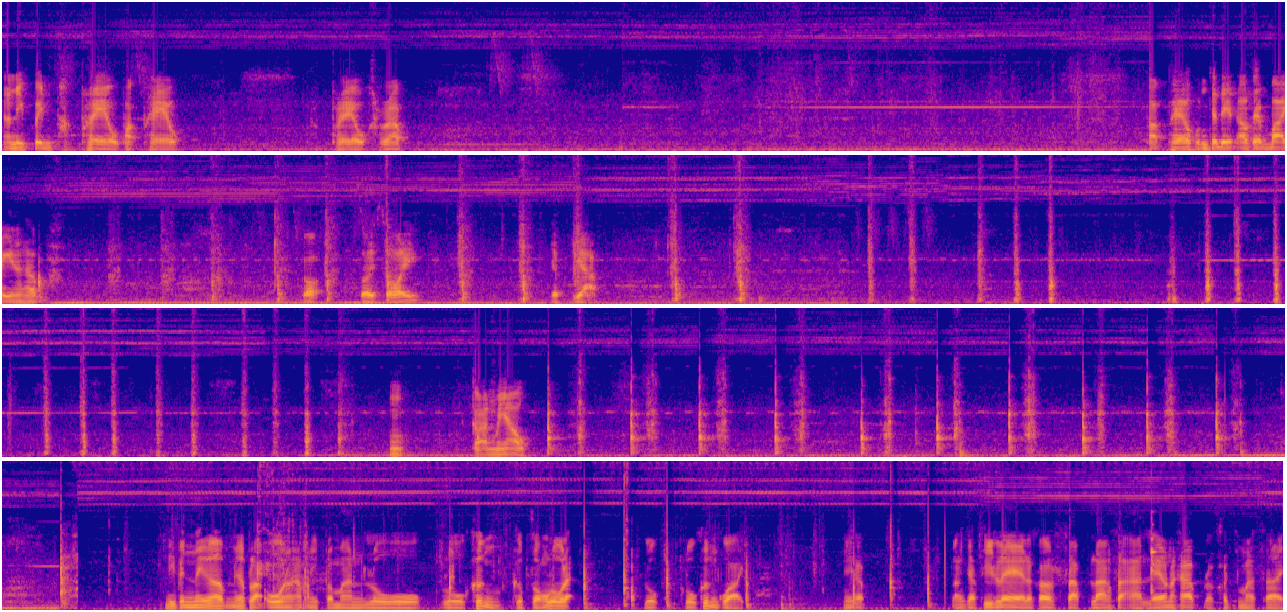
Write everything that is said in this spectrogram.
อันนี้เป็นผักแพรวผักแพรวผักแพรวครับ ผักแพรวผมจะเด็ดเอาแต่ใบนะครับ ก็ซอยๆหยาบๆ ก้านไม่เอา นี่เป็นเนื้อเนื้อปลาโอนะครับนี่ประมาณโลโลครึ่งเกือบสองโลแหละโลโลครึ่งกว่าอีกนี่ครับ หลังจากที่แล่แล้วก็สับล้างสะอาดแล้วนะครับ เราก็จะมาใส่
